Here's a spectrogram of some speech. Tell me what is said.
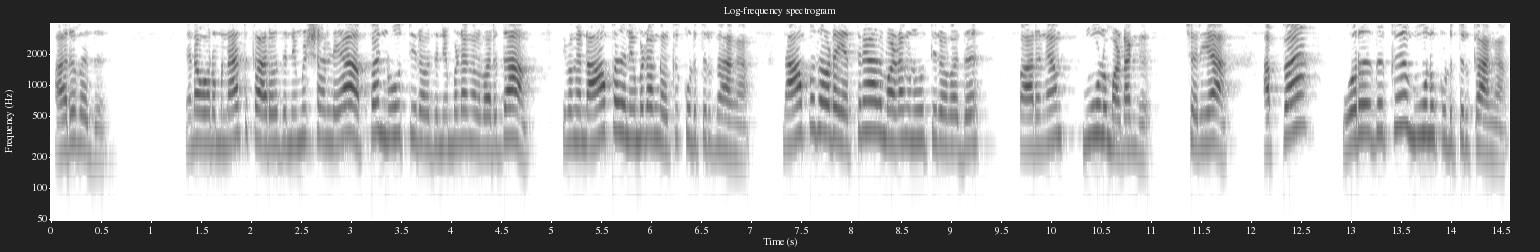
அறுபது. ஏன்னா ஒரு மணி நேரத்துக்கு அறுபது நிமிஷம் இல்லையா? அப்போ நூற்றி இருபது நிமிடங்கள் வருதா? இவங்க நாற்பது நிமிடங்களுக்கு கொடுத்துருக்காங்க. நாற்பதோட எத்தனையாவது மடங்கு? நூற்றி இருபது. பாருங்கள் மூணு மடங்கு. சரியா? அப்போ ஒரு இதுக்கு மூணு கொடுத்துருக்காங்க.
